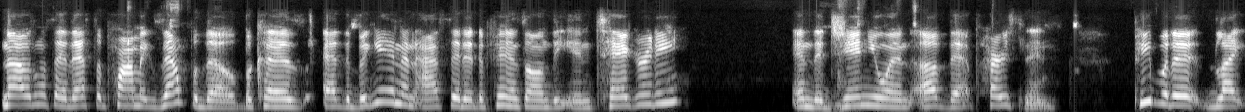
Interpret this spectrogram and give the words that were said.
No, I was gonna say that's a prime example though, because at the beginning I said it depends on the integrity and the genuine of that person. People that like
